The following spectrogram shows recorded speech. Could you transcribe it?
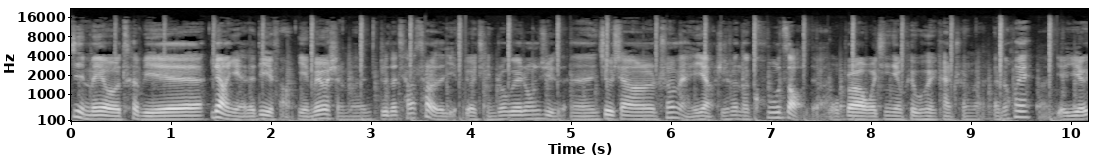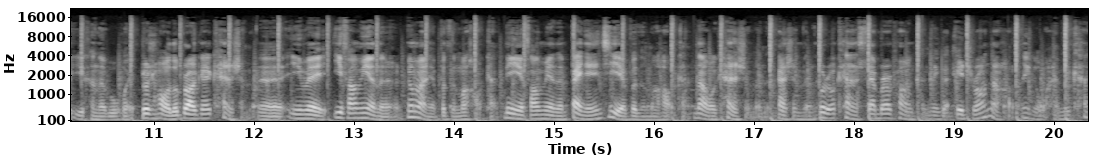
既没有特别亮眼的地方，也没有什么值得挑刺儿的地方，就挺中规中矩的。嗯，就像春晚一样，十分的枯燥，对吧？我不知道我今年会不会看春晚，可能会，也也也可能不会。说实话，我都不知道该看什么。呃，因为一方面呢，春晚也不怎么好看；另一方面呢，拜年季也不怎么好看。那我看什么呢？看什么呢？不如看 Cyberpunk 那个 Age Runner 好了，那个我还没看。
